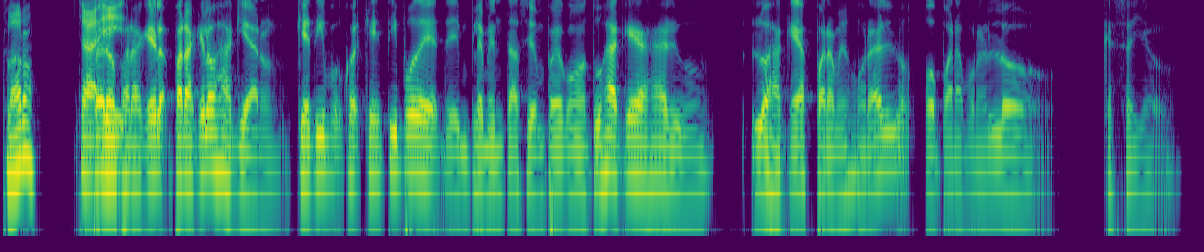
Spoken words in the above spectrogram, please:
Claro. O sea, Pero y- ¿para qué, lo- ¿para qué lo hackearon? ¿Qué tipo, qué tipo de, de implementación? Pero cuando tú hackeas algo, ¿lo hackeas para mejorarlo o para ponerlo, qué sé yo,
